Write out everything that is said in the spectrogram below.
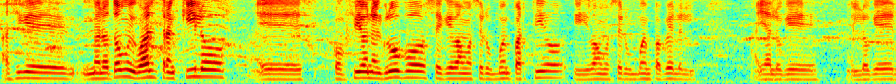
así que me lo tomo igual, tranquilo, confío en el grupo, sé que vamos a hacer un buen partido y vamos a hacer un buen papel allá en lo que, en lo que es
